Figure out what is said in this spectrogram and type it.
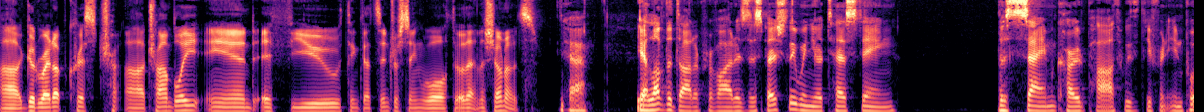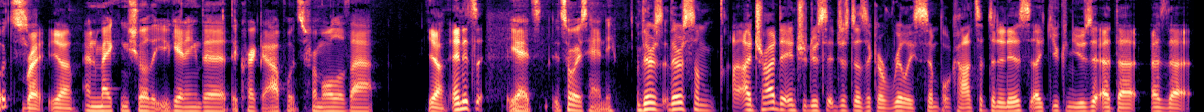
Uh, good write up, Chris Tr- uh, Trombley. And if you think that's interesting, we'll throw that in the show notes. Yeah. Yeah, I love the data providers, especially when you're testing the same code path with different inputs Right. Yeah. and making sure that you're getting the, the correct outputs from all of that. Yeah. And it's Yeah, it's it's always handy. there's there's some I tried to introduce it just as like a really simple concept, and it is like you can use it at that as that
